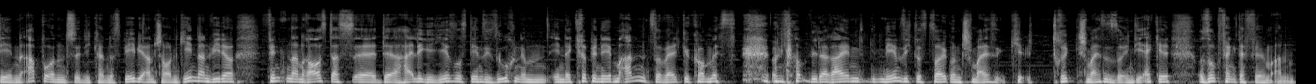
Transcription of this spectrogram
denen ab und äh, die können das Baby anschauen, gehen dann wieder, finden dann raus, dass äh, der heilige Jesus, den sie suchen, im, in der Krippe nebenan zur Welt gekommen ist und kommt wieder rein, nehmen sich das Zeug und schmeißen, drücken, schmeißen sie so in die Ecke. Und so fängt der Film an.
